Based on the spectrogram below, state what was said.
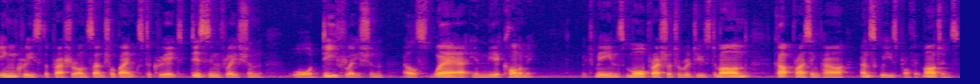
increase the pressure on central banks to create disinflation or deflation elsewhere in the economy, which means more pressure to reduce demand, cut pricing power, and squeeze profit margins.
